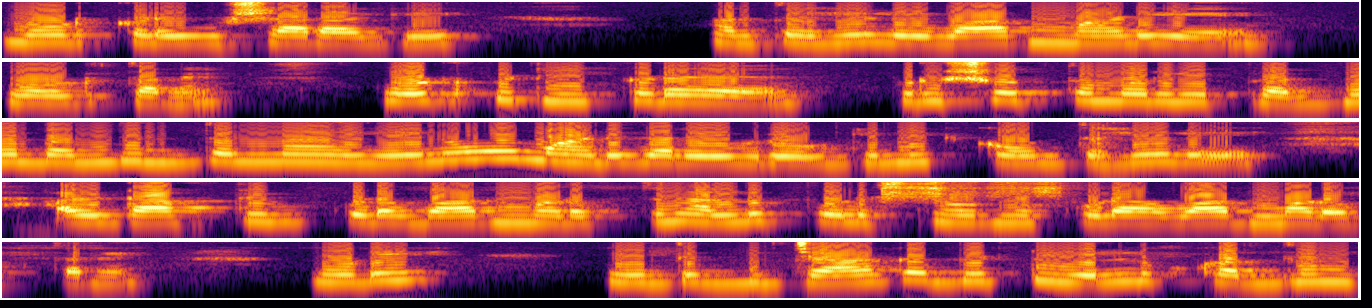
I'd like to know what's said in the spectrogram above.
ನೋಡ್ಕೊಳ್ಳಿ, ಹುಷಾರಾಗಿ ಅಂತ ಹೇಳಿ ವಾರ್ನ್ ಮಾಡಿ ಹೊರಡ್ತಾನೆ. ಹೊರಟ್ಬಿಟ್ಟು ಈ ಕಡೆ ಪುರುಷೋತ್ತಮರಿಗೆ ಪ್ರಜ್ಞೆ ಬಂದಿದ್ದನ್ನ ಏನೋ ಮಾಡಿದ್ದಾರೆ ಇವರು, ಗಿಮಿಕ್ಕು ಅಂತ ಹೇಳಿ. ಅಲ್ಲಿ ಡಾಕ್ಟ್ರಿಗೂ ಕೂಡ ವಾರ್ ಮಾಡೋಗ್ತಾನೆ ಅಲ್ಲೂ ಪೊಲೀಸ್ನವ್ರನ್ನ ಕೂಡ ವಾರ್ ಮಾಡೋಗ್ತಾನೆ ನೋಡಿ, ಇದು ಜಾಗ ಬಿಟ್ಟು ಎಲ್ಲೂ ಕದ್ಲನ್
